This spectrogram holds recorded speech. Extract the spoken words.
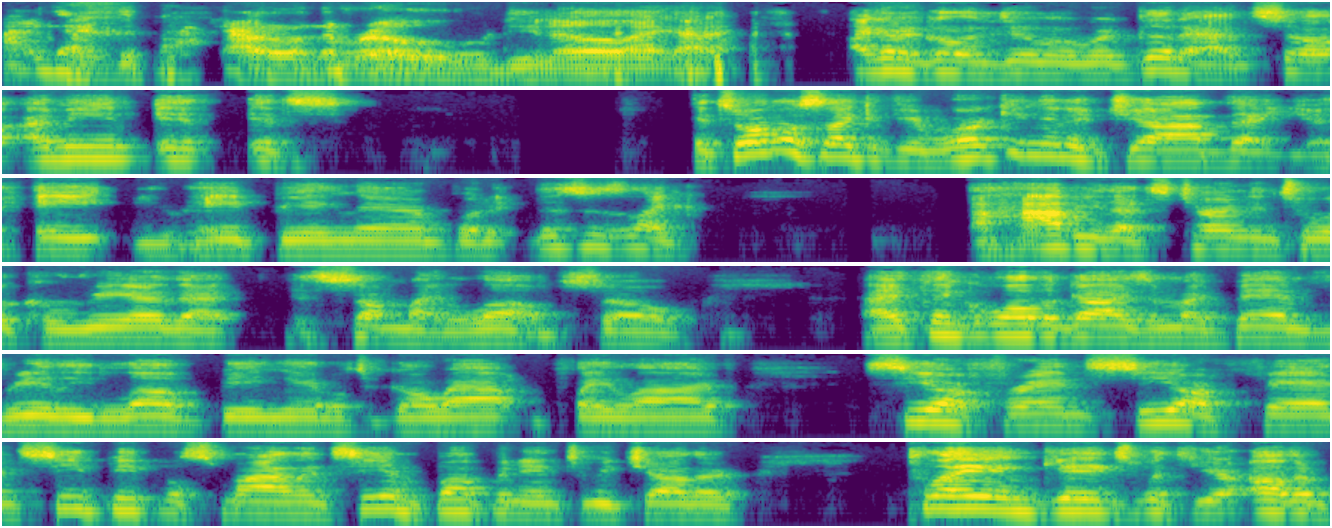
I gotta get back out on the road, you know, I gotta, I gotta go and do what we're good at. So, I mean, it, it's, it's almost like if you're working in a job that you hate, you hate being there, but it, this is like a hobby that's turned into a career that is something I love. So I think all the guys in my band really love being able to go out and play live see our friends, see our fans, see people smiling, see them bumping into each other, playing gigs with your other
